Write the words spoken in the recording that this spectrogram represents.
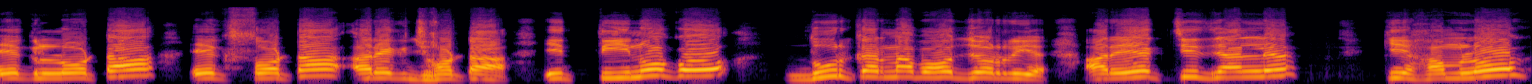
एक लोटा एक सोटा और एक झोटा। ये तीनों को दूर करना बहुत ज़रूरी है। और एक चीज़ जान ले कि हम लोग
